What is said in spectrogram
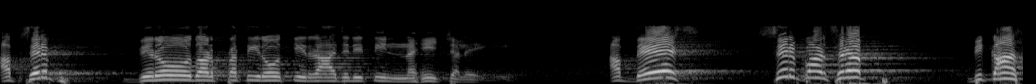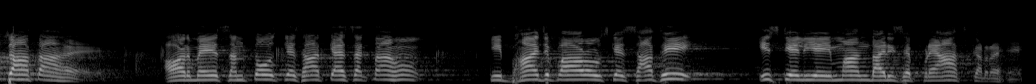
अब सिर्फ़ विरोध और प्रतिरोध की राजनीति नहीं चलेगी। अब देश सिर्फ़ और सिर्फ़ विकास चाहता है। और मैं ये संतोष के साथ कह सकता हूँ कि भाजपा और उसके साथी इसके लिए ईमानदारी से प्रयास कर रहे हैं।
